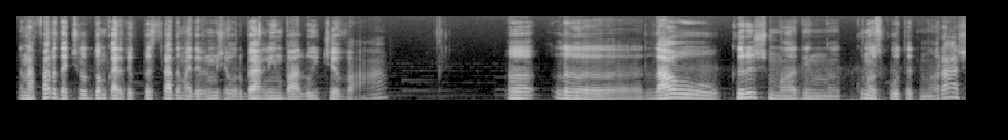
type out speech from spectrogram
în afară de acel domn care trecut pe stradă mai devreme și vorbea în limba lui ceva, uh, la o cârșmă din, cunoscută din oraș,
